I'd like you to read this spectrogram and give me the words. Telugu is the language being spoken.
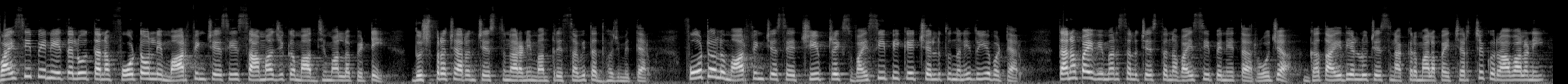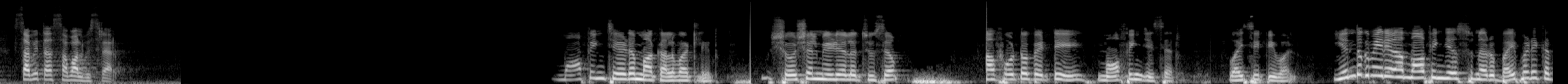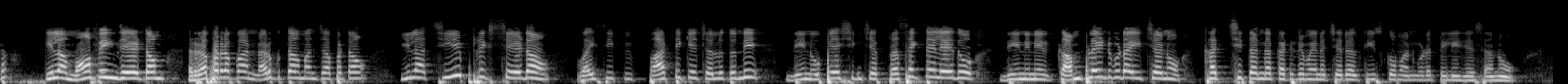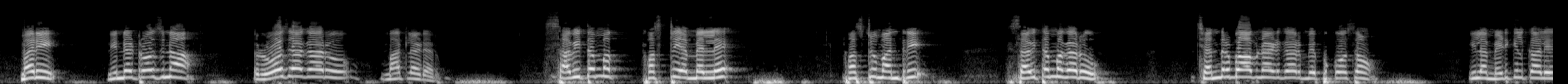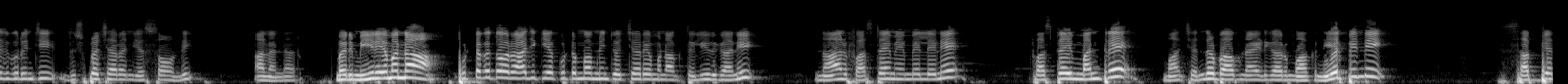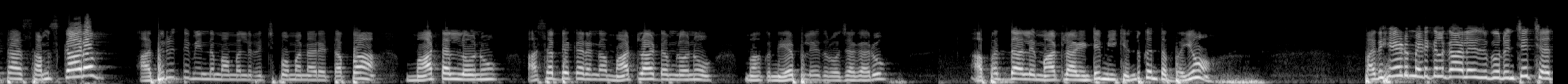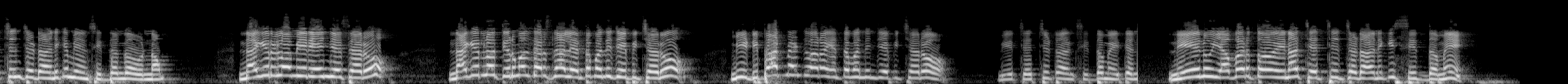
వైసీపీ నేతలు తన ఫోటోల్ని మార్ఫింగ్ చేసి సామాజిక మాధ్యమాల్లో పెట్టి దుష్ప్రచారం చేస్తున్నారని మంత్రి సవిత ధ్వజమెత్తారు. ఫోటోలు మార్ఫింగ్ చేసే చీప్ ట్రిక్స్ వైసీపీకే చెల్లుతుందని దుయ్యబట్టారు. తనపై విమర్శలు చేస్తున్న వైసీపీ నేత రోజా గత ఐదేళ్ళు చేసిన అక్రమాలపై చర్చకు రావాలని సవిత సవాల్ విసిరారు. మాఫింగ్ చేయడం మాకు అలవాట్లేదు సోషల్ మీడియాలో చూసాం. ఆ ఫోటో పెట్టి మాఫింగ్ చేశారు వైసీపీ వాళ్ళు. ఎందుకు మీరు ఇలా మాఫింగ్ చేస్తున్నారు? భయపడే కదా. ఇలా మాఫింగ్ చేయటం రపరప నరుకుతామని చెప్పటం ఇలా చీప్ ట్రిక్స్ చేయడం వైసీపీ పార్టీకే చెల్లుతుంది. దీన్ని ఉపేక్షించే ప్రసక్తే లేదు. దీన్ని నేను కంప్లైంట్ కూడా ఇచ్చాను. ఖచ్చితంగా కఠినమైన చర్యలు తీసుకోమని కూడా తెలియజేశాను. మరి నిన్నటి రోజున రోజా గారు మాట్లాడారు. సవితమ్మ ఫస్ట్ ఎమ్మెల్యే ఫస్ట్ మంత్రి. సవితమ్మ గారు చంద్రబాబు నాయుడు గారి మెప్పు కోసం ఇలా మెడికల్ కాలేజ్ గురించి దుష్ప్రచారం చేస్తూ ఉంది అని అన్నారు. మరి మీరేమన్నా పుట్టకతో రాజకీయ కుటుంబం నుంచి వచ్చారేమో నాకు తెలియదు కానీ నా ఫస్ట్ టైం ఎమ్మెల్యేనే ఫస్ట్ టైం మంత్రే మా చంద్రబాబు నాయుడు గారు మాకు నేర్పింది సభ్యత సంస్కారం అభివృద్ధి మీద మమ్మల్ని రెచ్చిపోమన్నారే తప్ప మాటల్లోనూ అసభ్యకరంగా మాట్లాడడంలోనూ మాకు నేర్పలేదు రోజా గారు. అబద్ధాలే మాట్లాడింటే మీకు ఎందుకంత భయం? పదిహేడు మెడికల్ కాలేజ్ గురించి చర్చించడానికి మేము సిద్ధంగా ఉన్నాం. నగిరిలో మీరు ఏం చేశారు? నగిరిలో తిరుమల దర్శనాలు ఎంతమంది చేపించారు? మీ డిపార్ట్మెంట్ ద్వారా ఎంతమందిని చేపించారో? మీరు చర్చించడానికి సిద్ధమైతే నేను ఎవరితో అయినా చర్చించడానికి సిద్ధమే.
